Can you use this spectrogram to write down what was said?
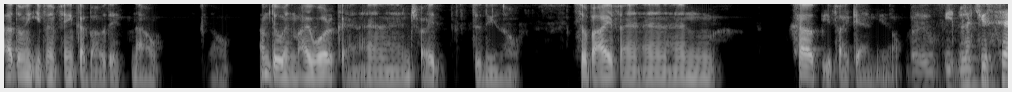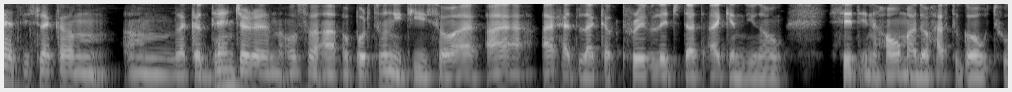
I don't even think about it now. You know, I'm doing my work and, and enjoy to you know survive and, and, and help if I can, you know. Uh, like you said, it's like um um like a danger and also an opportunity. So I I I had like a privilege that I can you know sit in home. I don't have to go to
